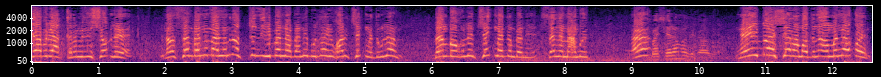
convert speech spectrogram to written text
gel buraya kırmızı şortlu. Lan sen benim elimi tuttun iyi beni buradan yukarı çekmedin lan. Ben boğulayım çekmedim beni. Sen de Mahmut. Ha? Başaramadık abi. Neyi başaramadın amına koyayım?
